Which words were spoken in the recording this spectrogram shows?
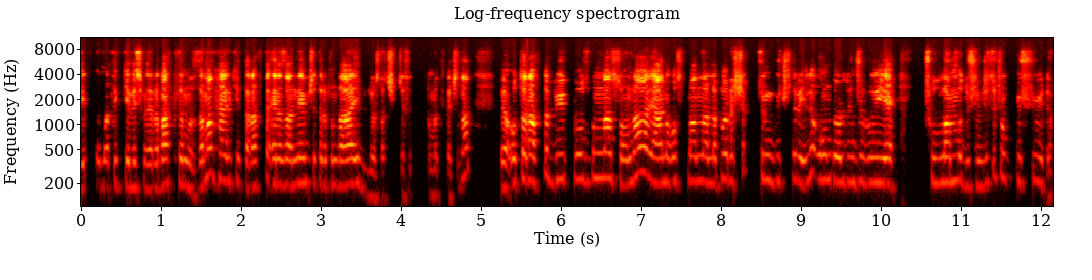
diplomatik gelişmelere baktığımız zaman her iki tarafta en azından Nemçe tarafını daha iyi biliyoruz açıkçası diplomatik açıdan. Ve o tarafta büyük bozgundan sonra yani Osmanlılarla barışıp tüm güçleriyle 14. Ruhiye çullanma düşüncesi çok güçlüydü.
